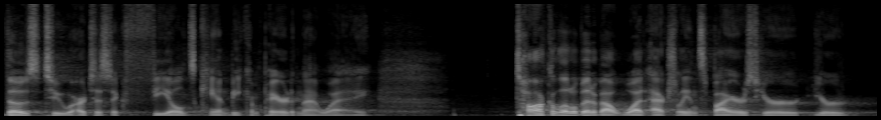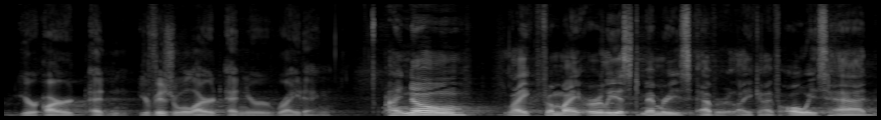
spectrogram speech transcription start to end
those two artistic fields can be compared in that way. Talk a little bit about what actually inspires your your your art and your visual art and your writing. I know, like from my earliest memories ever, like I've always had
